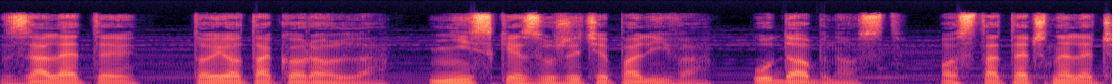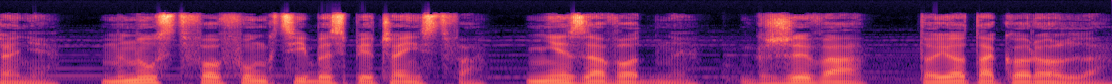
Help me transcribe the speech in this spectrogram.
Zalety Toyota Corolla. Niskie zużycie paliwa, udobność, ostateczne leczenie, mnóstwo funkcji bezpieczeństwa, niezawodny, grzywa, Toyota Corolla.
